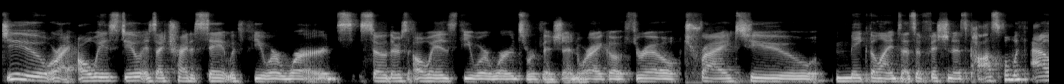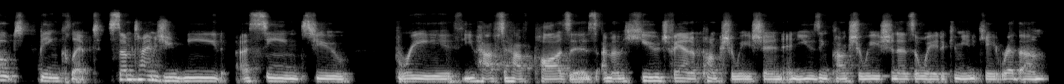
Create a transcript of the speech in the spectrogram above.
do, or I always do, is I try to say it with fewer words. So there's always fewer words revision where I go through, try to make the lines as efficient as possible without being clipped. Sometimes you need a scene to breathe. You have to have pauses. I'm a huge fan of punctuation and using punctuation as a way to communicate rhythm.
